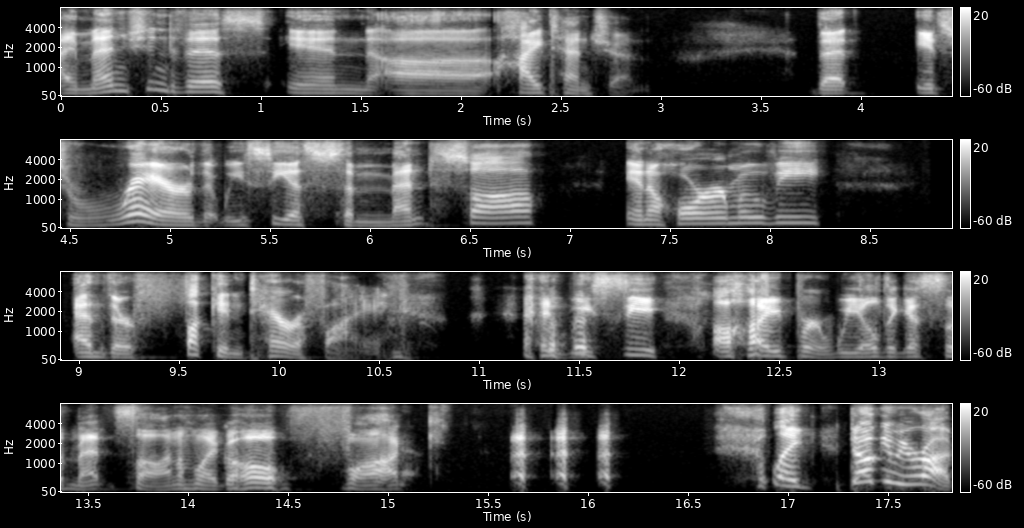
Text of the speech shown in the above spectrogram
I mentioned this in uh, High Tension that it's rare that we see a cement saw in a horror movie and they're fucking terrifying. and we see a hyper wielding a cement saw, and I'm like, oh fuck. like, don't get me wrong,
